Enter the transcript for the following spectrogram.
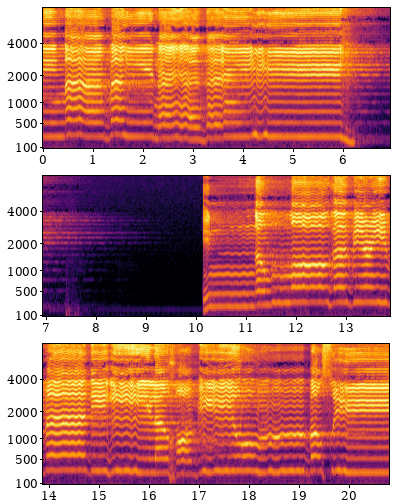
لما بين يديه. إن الله بعباده لخبير بصير.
